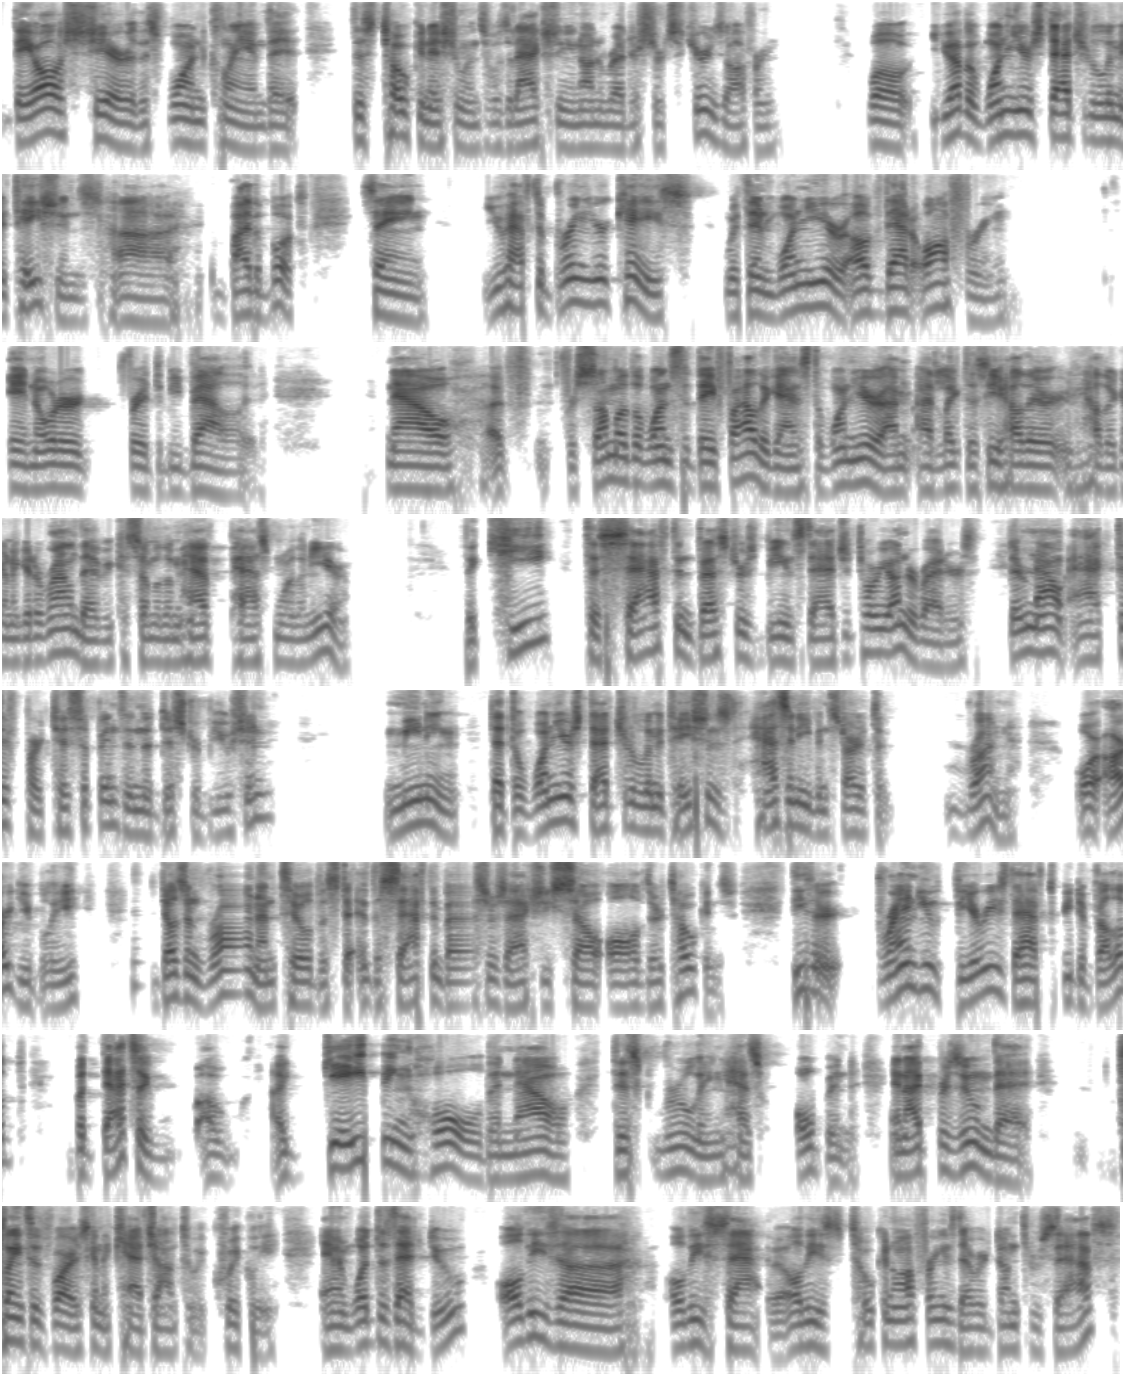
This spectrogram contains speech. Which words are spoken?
they all share this one claim that this token issuance was actually an unregistered securities offering. Well, you have a one year statute of limitations uh, by the books saying you have to bring your case within one year of that offering in order for it to be valid. Now, uh, for some of the ones that they filed against, the one year, i would like to see how they're how they're going to get around that because some of them have passed more than a year. The key to SAFT investors being statutory underwriters, they're now active participants in the distribution, meaning that the one year statute of limitations hasn't even started to run, or arguably doesn't run until the, the SAFT investors actually sell all of their tokens. These are brand new theories that have to be developed, but that's a, a, a gaping hole that now this ruling has opened. And I presume that plaintiffs bar is going to catch on to it quickly. And what does that do? All these uh all these SAF, all these token offerings that were done through SAFTs,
